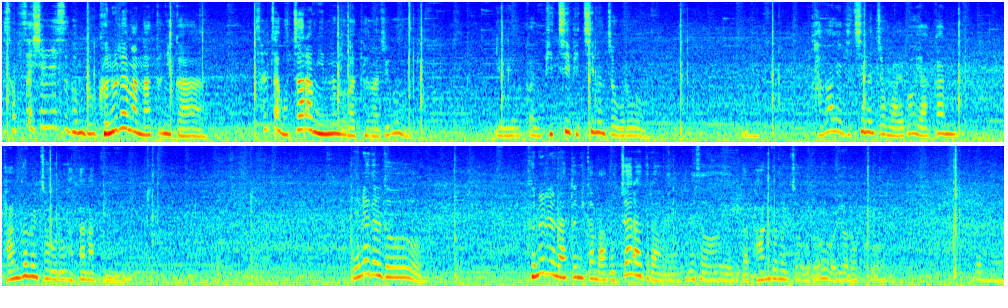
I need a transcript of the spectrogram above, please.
섭세 실리스금도 그늘에만 놔두니까 살짝 웃자람이 있는 것 같아가지고 이 약간 빛이 비치는 쪽으로 음, 강하게 비치는 쪽 말고 약간 방그늘 쪽으로 갖다 놨거든요. 얘네들도 그늘에 놔두니까 막 웃자라더라고요. 그래서 여기다 반그늘 쪽으로 올려놓고 그랬네요.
